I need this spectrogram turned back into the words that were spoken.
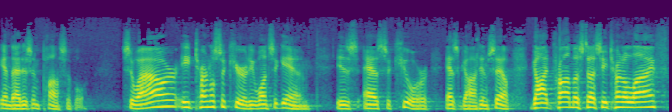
And that is impossible. So our eternal security, once again, is as secure as God Himself. God promised us eternal life,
